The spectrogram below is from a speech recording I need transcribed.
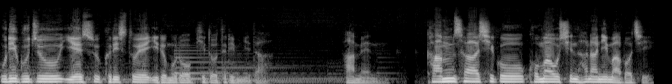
우리 구주 예수 그리스도의 이름으로 기도드립니다. 아멘. 감사하시고 고마우신 하나님 아버지,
